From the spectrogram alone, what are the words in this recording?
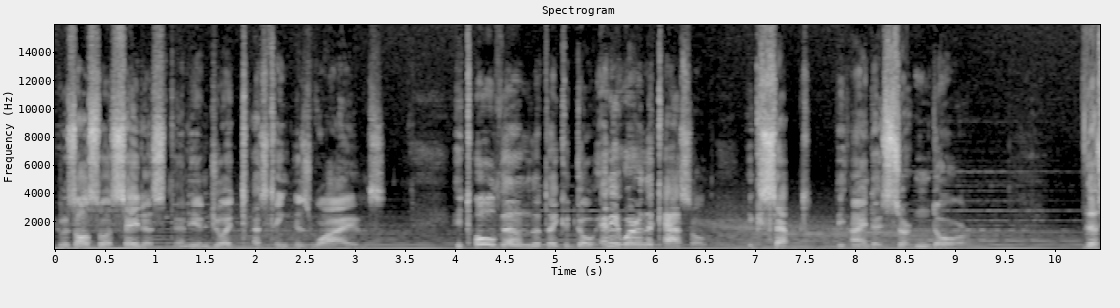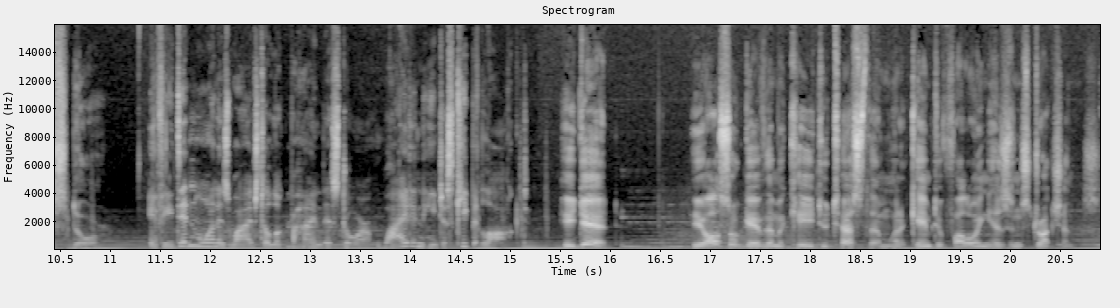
He was also a sadist, and he enjoyed testing his wives. He told them that they could go anywhere in the castle except behind a certain door. This door. If he didn't want his wives to look behind this door, why didn't he just keep it locked? He did. He also gave them a key to test them when it came to following his instructions.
